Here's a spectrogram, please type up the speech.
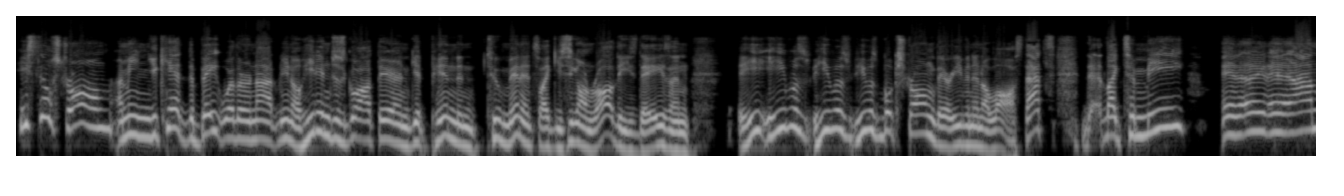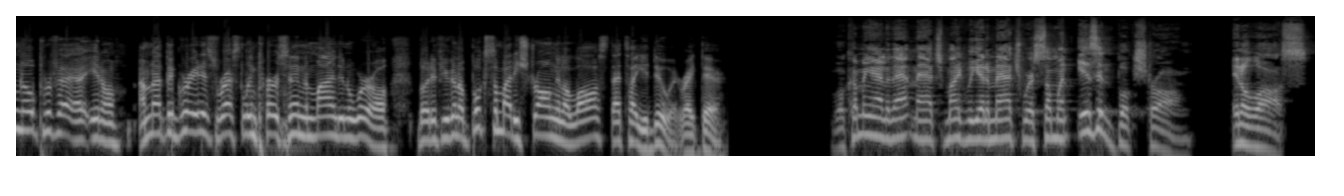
he's still strong. I mean, you can't debate whether or not, you know, he didn't just go out there and get pinned in 2 minutes like you see on Raw these days and he he was he was he was booked strong there even in a loss. That's like to me and, and I'm no prof, uh, you know, I'm not the greatest wrestling person in the mind in the world, but if you're going to book somebody strong in a loss, that's how you do it right there. Well, coming out of that match, Mike, we get a match where someone isn't booked strong. in a loss.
